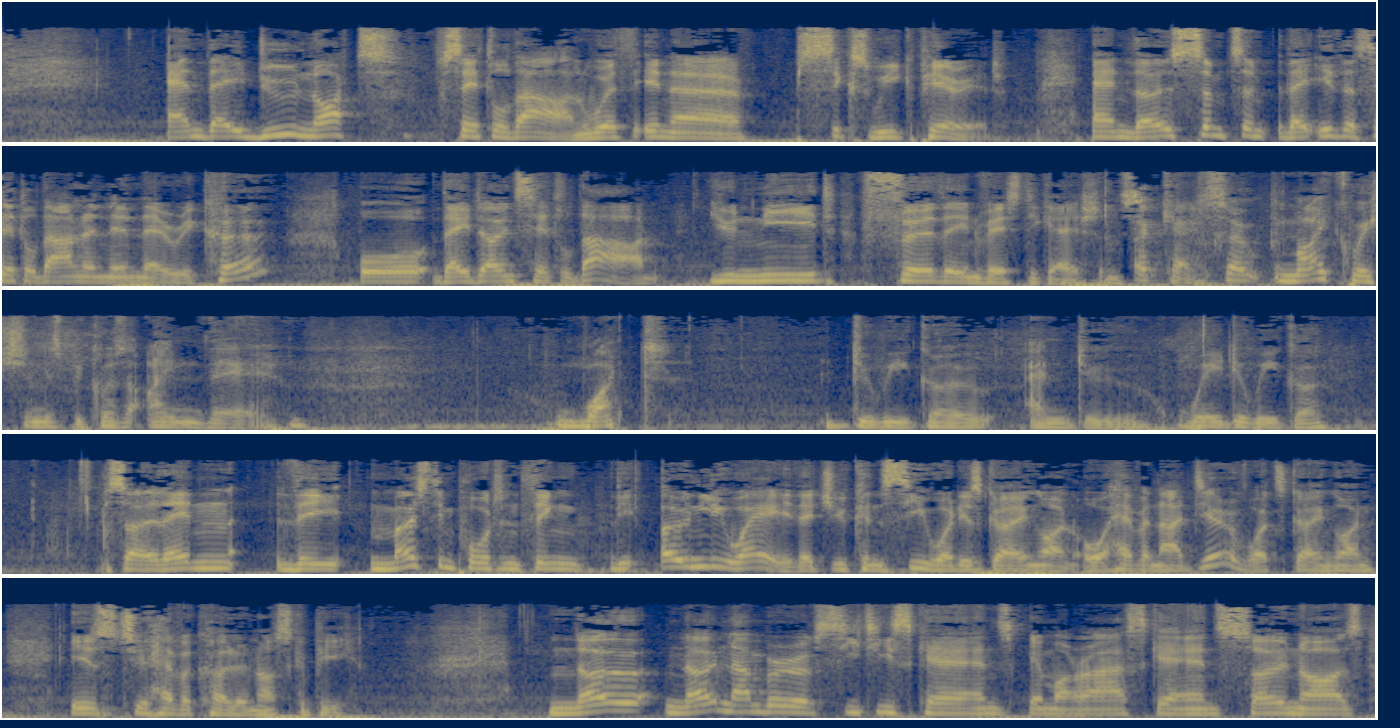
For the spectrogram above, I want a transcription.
and they do not settle down within a six week period. And those symptoms, they either settle down and then they recur or they don't settle down. You need further investigations. Okay, so my question is because I'm there. What do we go and do? Where do we go? So then the most important thing, the only way that you can see what is going on or have an idea of what's going on is to have a colonoscopy. No, no number of CT scans, MRI scans, sonars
